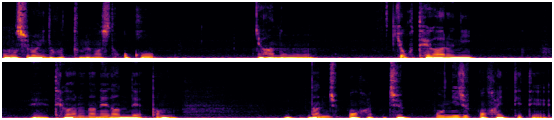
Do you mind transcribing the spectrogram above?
面白いなと思いました。お香あのー、結構手軽に、えー、手軽な値段で多分何十本10本20本入ってて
